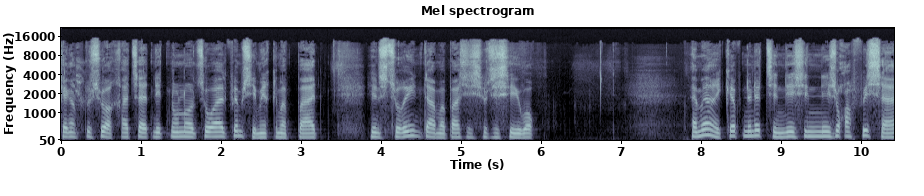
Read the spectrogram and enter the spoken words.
kangerlussuaqaataat 1997 simiqqimappaat Jens Turin taama paasissutissiivoq Amerikap nunat sinnisinniisuqarfissaa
